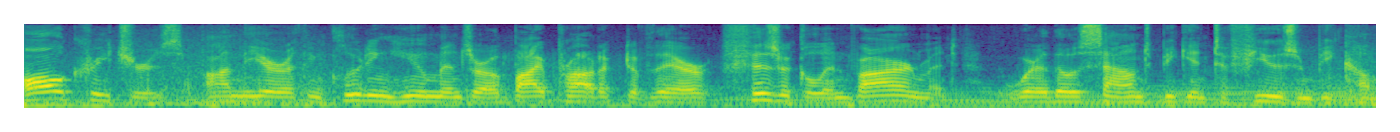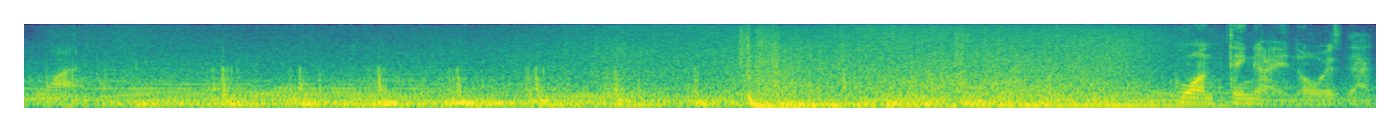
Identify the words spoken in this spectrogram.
All creatures on the earth, including humans, are a byproduct of their physical environment where those sounds begin to fuse and become one. One thing I know is that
